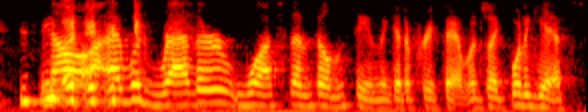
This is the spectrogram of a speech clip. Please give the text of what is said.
no, Like, I I would rather watch them film a scene than get a free sandwich. Like, what a gift!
